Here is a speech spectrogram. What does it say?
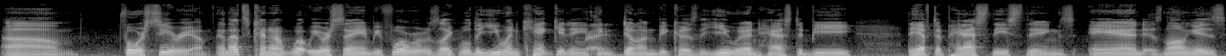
um, for Syria, and that's kind of what we were saying before. Where it was like, well, the UN can't get anything Right. done because the UN has to be they have to pass these things, and as long as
